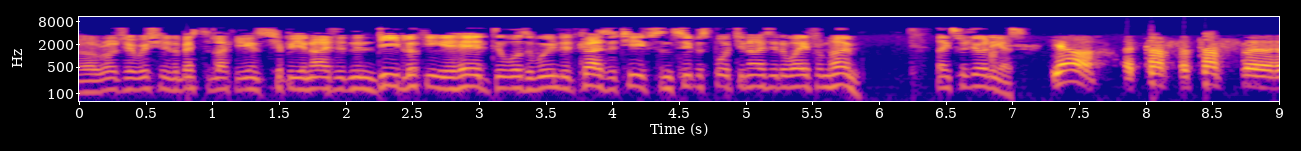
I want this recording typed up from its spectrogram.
Uh, Roger, wish you the best of luck against Chippa United and indeed looking ahead towards the wounded Kaizer Chiefs and Supersport United away from home. Thanks for joining us. Yeah, a tough, a tough, uh,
